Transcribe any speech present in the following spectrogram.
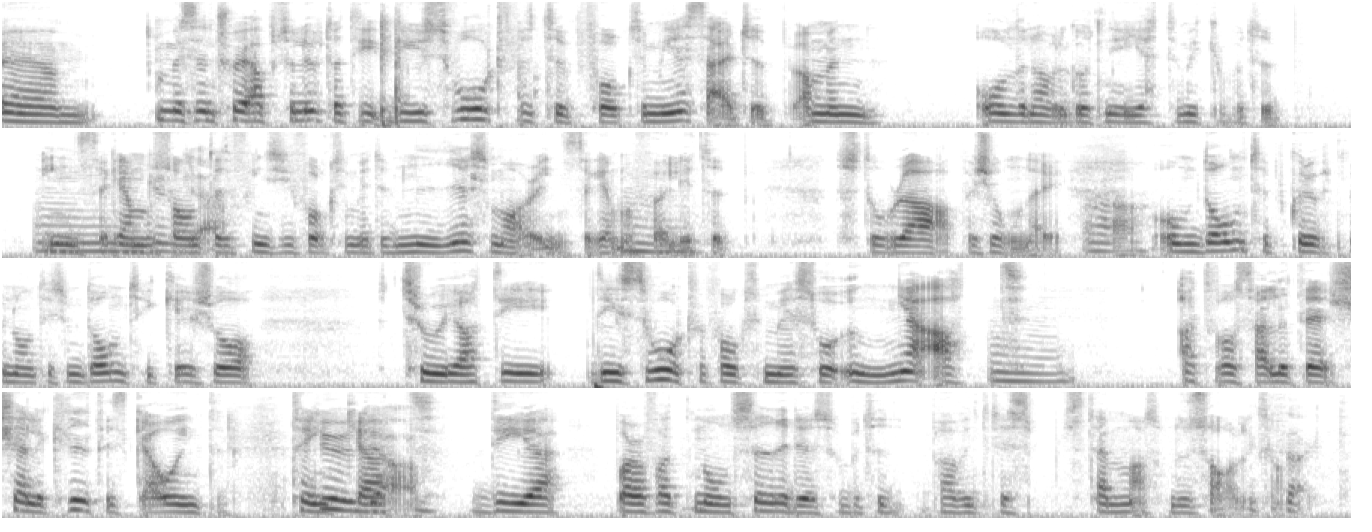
Ehm, men sen tror jag absolut att det, det är svårt för typ folk som är så här typ, ja men åldern har väl gått ner jättemycket på typ Instagram och sånt. Mm. Det finns ju folk som är typ nio som har Instagram och följer typ stora personer. Ja. Om de typ går ut med någonting som de tycker så tror jag att det, det är svårt för folk som är så unga att, Mm. att vara så här lite källkritiska och inte tänka Gud, ja. att det, bara för att någon säger det så betyder, behöver inte det stämma som du sa. Liksom. Exakt.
